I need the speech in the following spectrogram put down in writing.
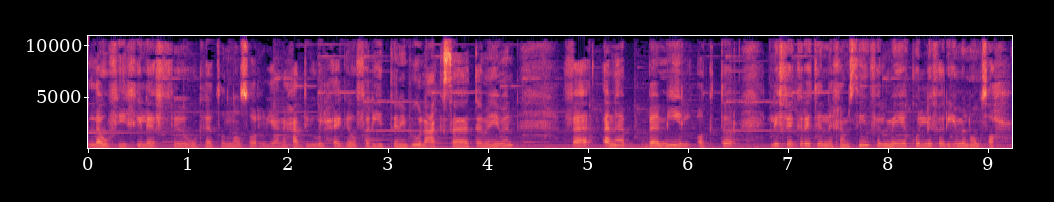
لو في خلاف في وجهات النظر يعني حد بيقول حاجة وفريق تاني بيقول عكسها تماما فأنا بميل إن خمسين في المية كل فريق منهم صح.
